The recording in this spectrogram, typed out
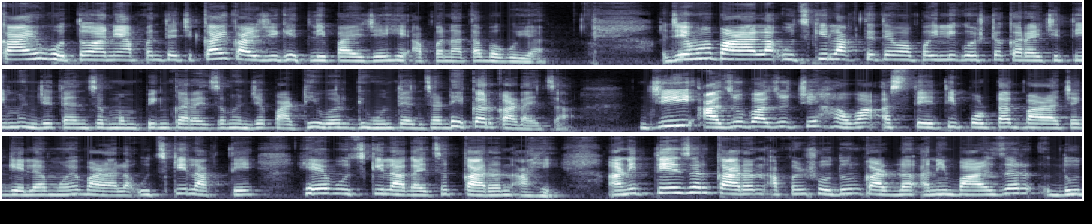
काय होतं आणि आपण त्याची काय काळजी घेतली पाहिजे हे आपण आता बघूया. जेव्हा बाळाला उचकी लागते तेव्हा पहिली गोष्ट करायची ती म्हणजे त्यांचं बंपिंग करायचं म्हणजे पाठीवर घेऊन त्यांचा ढेकर काढायचा. जी आजूबाजूची हवा असते ती पोटात बाळाच्या गेल्यामुळे बाळाला उचकी लागते. हे उचकी लागायचं कारण आहे. आणि ते जर कारण आपण शोधून काढलं आणि बाळ जर दूध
